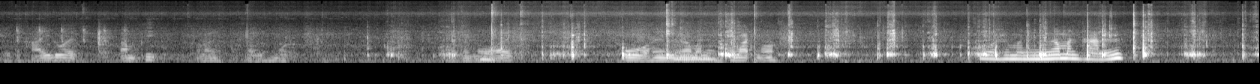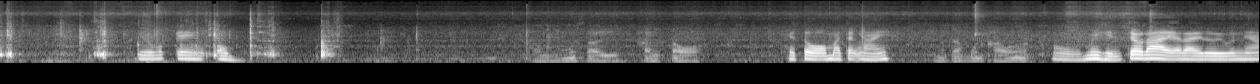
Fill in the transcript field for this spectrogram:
ใส่ตะไคร้ด้วยตำพริกอะไรใส่หมดเสร็จเรียบร้อยคั่วให้เนื้อมันมัดเนาะคั่วให้มันเนื้อมันหันเรียกว่าแกงอ่อม เอา หมูใส่ไข่ต่อไข่โตเอามาจากไหน มาจากบนเขาเนาะโอ้ไม่เห็นเจ้าได้อะไรเลยวันเนี้ย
